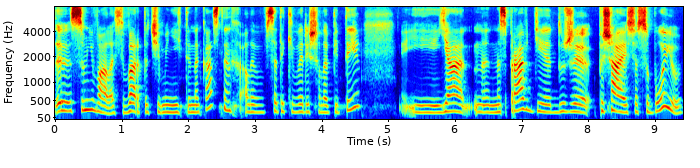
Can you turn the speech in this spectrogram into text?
е, сумнівалась, варто чи мені йти на кастинг, але все-таки вирішила піти. І я насправді дуже пишаюся собою,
